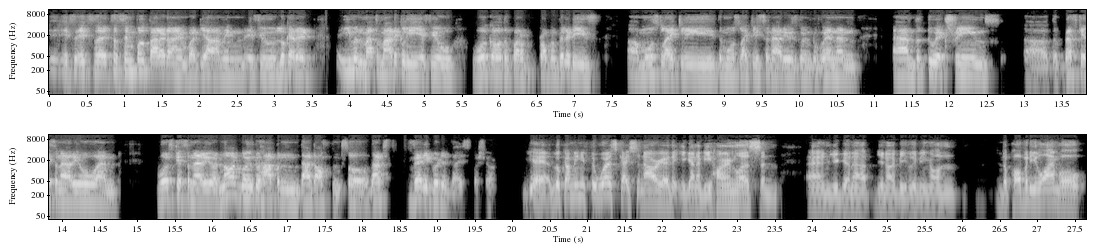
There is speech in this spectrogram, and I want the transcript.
it's it's a, it's a simple paradigm, but yeah, I mean, if you look at it, even mathematically, if you work out the prob- probabilities, uh, most likely the most likely scenario is going to win, and and the two extremes, uh, the best case scenario and worst case scenario, are not going to happen that often. So that's very good advice for sure. Yeah, look, I mean, if the worst case scenario that you're going to be homeless and and you're going to, you know, be living on the poverty line, well,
